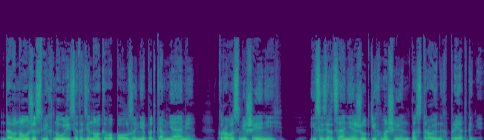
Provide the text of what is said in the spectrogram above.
давно уже свихнулись от одинокого ползания под камнями, кровосмешений и созерцания жутких машин, построенных предками.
